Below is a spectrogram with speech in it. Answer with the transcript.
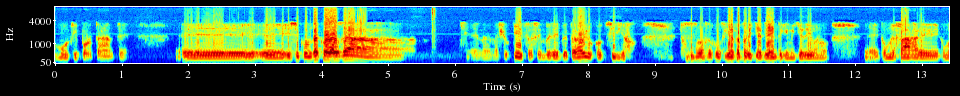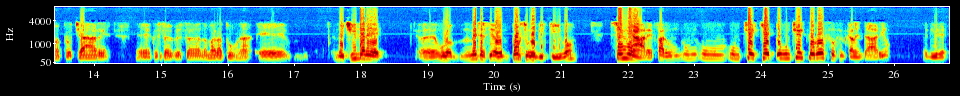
molto importante. E, e- e seconda cosa, è una, una sciocchezza sembrerebbe, però io consiglio, l'ho consigliato a parecchia gente che mi chiedevano eh, come fare, come approcciare eh, questa, questa la maratona. Eh, decidere, uno- mettersi, eh, porsi un obiettivo, segnare, fare un, un- un- un cerchio rosso sul calendario e dire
